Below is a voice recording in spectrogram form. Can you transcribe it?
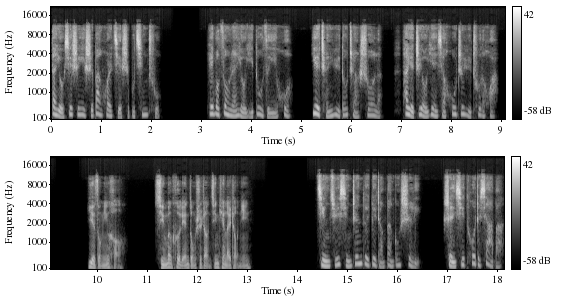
但有些事一时半会儿解释不清楚。Abel 纵然有一肚子疑惑，叶晨玉都这样说了。他也只有咽下呼之欲出的话。叶总您好，请问赫连董事长今天来找您。警局刑侦队队长办公室里，沈西拖着下巴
